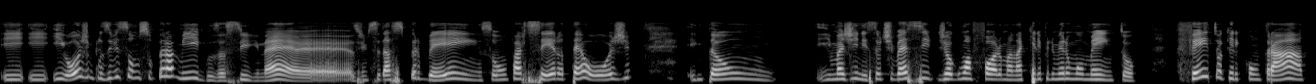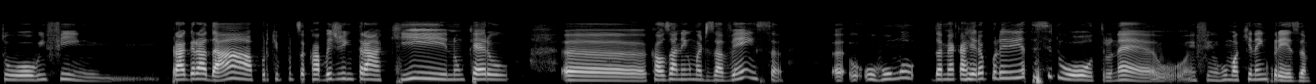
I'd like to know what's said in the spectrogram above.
E, e, e, hoje, inclusive, somos super amigos, assim, né? A gente se dá super bem, somos um parceiro até hoje. Então, imagine, se eu tivesse, de alguma forma, naquele primeiro momento, feito aquele contrato, ou enfim, para agradar, porque putz, acabei de entrar aqui, não quero uh, causar nenhuma desavença, uh, o, rumo da minha carreira poderia ter sido outro, né? Enfim, o rumo aqui na empresa.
